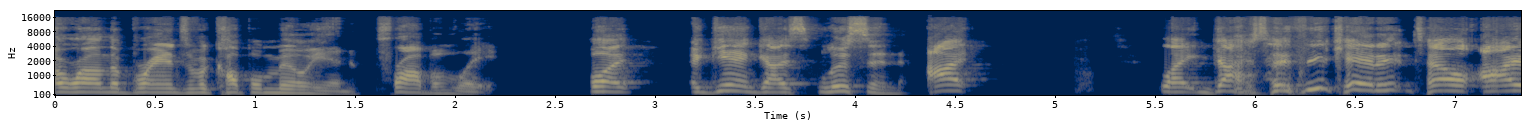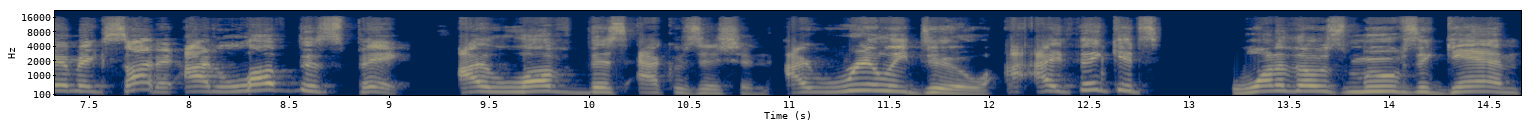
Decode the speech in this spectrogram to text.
around the brands of a couple million, probably. But again, guys, listen, I like guys, if you can't tell, I am excited. I love this pick. I love this acquisition. I really do. I, I think it's one of those moves again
